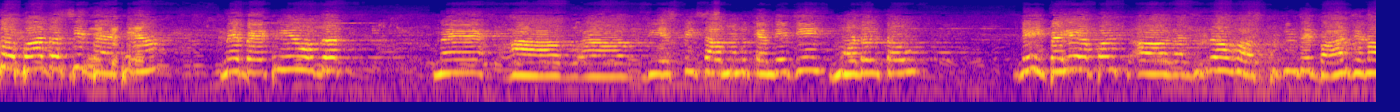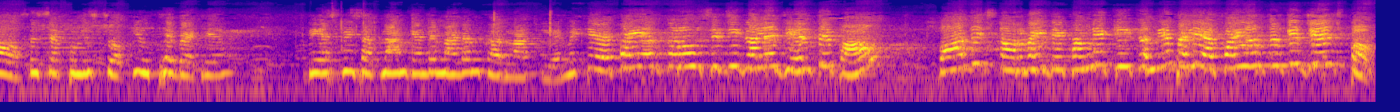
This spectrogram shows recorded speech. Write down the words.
ਤੋਂ ਬਾਅਦ ਅਸੀਂ ਬੈਠੇ ਹਾਂ, ਮੈਂ ਬੈਠੇ ਆ ਉਧਰ, ਮੈਂ ਡੀਐਸਪੀ ਸਾਹਿਬ ਮੈਨੂੰ ਕਹਿੰਦੇ, ਜੀ ਮਾਡਲ ਟਾਊਨ ਨਹੀਂ, ਪਹਿਲੇ ਆਪਾਂ ਰਾਜੂਰਾ ਹਸਪੀਟਲ ਦੇ ਬਾਹਰ ਜਿਹੜਾ ਆਫਿਸ ਹੈ, ਪੁਲਿਸ ਚੌਕੀ, ਉੱਥੇ ਬੈਠੇ ਹਾਂ। ਡੀਐਸਪੀ ਸਤਨਾਮ ਕਹਿੰਦੇ, ਮੈਡਮ, ਕਰਨਾ ਕੀ ਹੈ? ਮੈਂ ਕਿਹਾ ਐਫਆਈਆਰ ਕਰੋ, ਸਿੱਧੀ ਗੱਲ ਹੈ, ਜੇਲ੍ਹ ਤੇ ਪਾਓ। ਬਾਅਦ ਵਿੱਚ ਕਾਰਵਾਈ ਦੇਖਾਂਗੇ, ਕੀ ਕਰਨੀ ਹੈ, ਪਹਿਲੇ ਐਫਆਈਆਰ ਕਰਕੇ ਜੇਲ੍ਹ 'ਚ ਪਾਓ।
